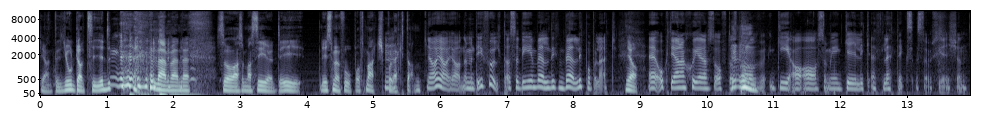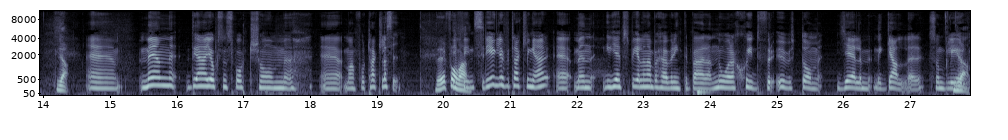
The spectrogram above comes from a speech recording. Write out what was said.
jag är inte gjord av tid. Nej men eh, så alltså man ser ju, det är, det är som en fotbollsmatch på Mm. läktaren. Ja, ja, ja, nej men det är fullt. Alltså det är väldigt, väldigt populärt. Ja. Eh, och det arrangeras då oftast av GAA som är Gaelic Athletics Association. Ja. Eh, men det är ju också en sport som eh, man får tacklas i. Det får det man. finns regler för tacklingar, eh, men spelarna behöver inte bära några skydd förutom hjälm med galler som blev Ja.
